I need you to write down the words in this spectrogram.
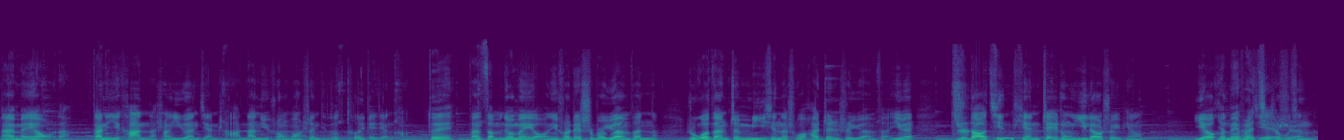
哎，没有的。但你一看呢，上医院检查，男女双方身体都特别健康。对，但怎么就没有？你说这是不是缘分呢？如果咱真迷信的说，还真是缘分。因为直到今天，这种医疗水平也有很多解释不清的，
